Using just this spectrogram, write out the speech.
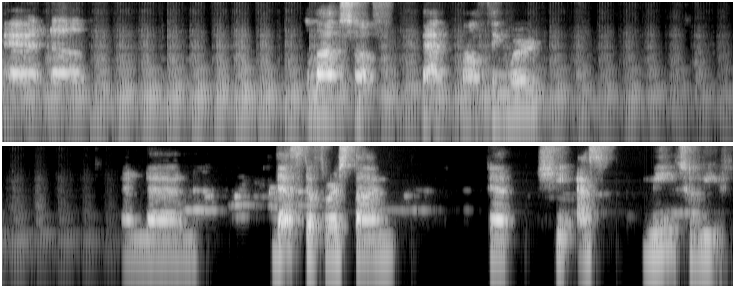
and uh, lots of bad mouthing word. And then that's the first time that she asked me to leave.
